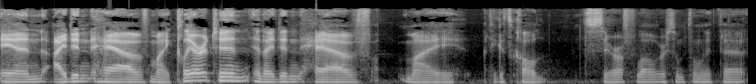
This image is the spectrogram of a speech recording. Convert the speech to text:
And I didn't have my Claritin, and I didn't have my, I think it's called Seraflow or something like that.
